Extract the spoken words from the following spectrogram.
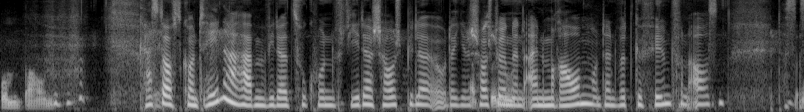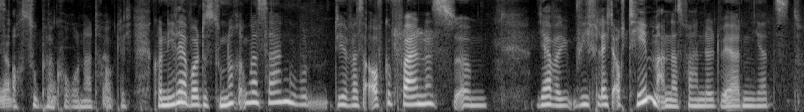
umbauen. Kastorfs Container haben wieder Zukunft. Jeder Schauspieler oder jede Absolut. Schauspielerin in einem Raum und dann wird gefilmt von außen. Das ist Ja. auch super Corona-tauglich. Cornelia, wolltest du noch irgendwas sagen, wo dir was aufgefallen ist? Ähm, ja, wie wie vielleicht auch Themen anders verhandelt werden jetzt?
